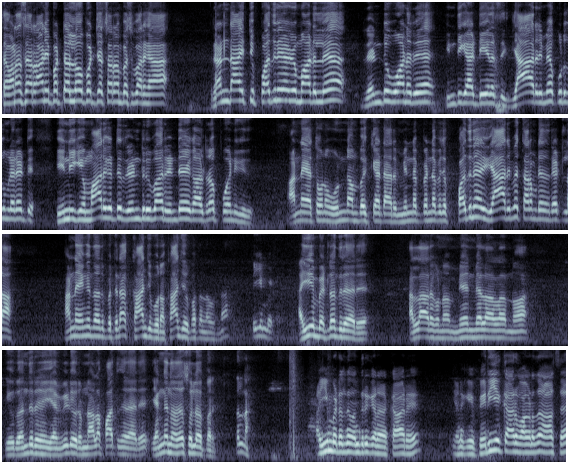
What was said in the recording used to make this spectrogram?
சார் வணக்கம் sir. Ranipet low budget sir பேச பாருங்க. ரெண்டாயிரத்தி பதினேழு மாடலு ரெண்டு ஓனரு இண்டிகா டீலர்ஸ் யாருமே கொடுக்க முடியாது ரேட்டு இன்றைக்கி மார்க்கெட்டு ரெண்டு ரூபா ரெண்டே கால் ரூபா போயினுக்குது அண்ணன் எத்தவொன்று ஒன்று ஐம்பது கேட்டார். முன்ன பெண்ணை பேச பதினேழு யாருமே தர முடியாது ரேட்லாம் அண்ணன் எங்கேருந்து வந்து பார்த்தீங்கன்னா காஞ்சிபுரம். காஞ்சிபுரம் பார்த்தா ஐயம்பேட்டில் வந்துருக்காரு. நல்லா இருக்கணும். மேன் மேலே வளரணும் இவர் வந்து என் வீடியோ ரொம்ப நாளாக பார்த்துக்கிறாரு எங்கேருந்து வந்தால் சொல்ல பாரு. சொல்லண்ணா. ஐயம்பேட்டிலேருந்து வந்திருக்கேன் நான் காரு எனக்கு பெரிய கார் வாங்கினதான் ஆசை.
